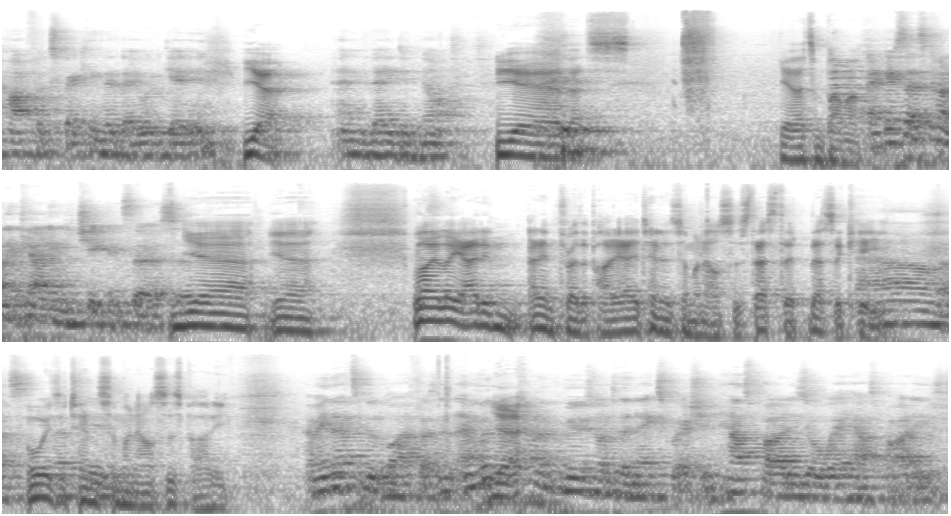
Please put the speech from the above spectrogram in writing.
of half expecting that they would get in, Yeah, and they did not. yeah, that's yeah, that's a bummer. I guess that's kind of counting your chickens though. So. Yeah, yeah. Well, I, like I didn't, I didn't throw the party. I attended someone else's. That's the that's the key. Um, that's, Always that's attend it. someone else's party. I mean, that's a good life lesson. And with Yeah. that kind of moves on to the next question house parties or warehouse parties?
